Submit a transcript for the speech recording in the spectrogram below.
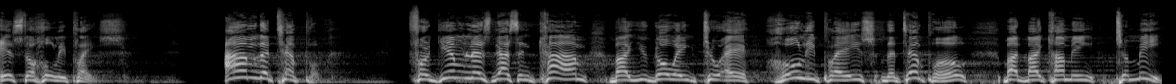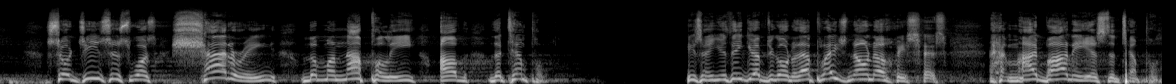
is the holy place. I'm the temple. Forgiveness doesn't come by you going to a holy place, the temple, but by coming to me. So Jesus was shattering the monopoly of the temple. He's saying, You think you have to go to that place? No, no. He says, My body is the temple.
